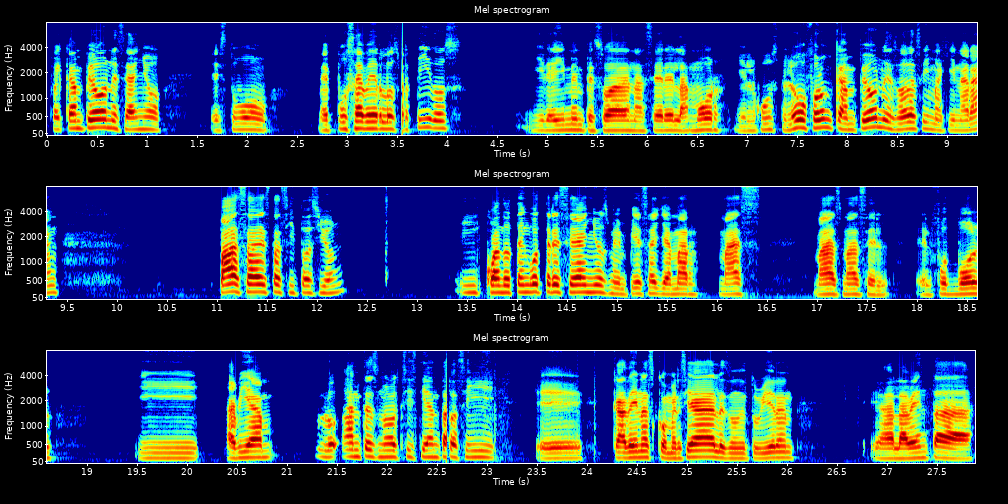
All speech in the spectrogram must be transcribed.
fue campeón, ese año estuvo, me puse a ver los partidos y de ahí me empezó a nacer el amor y el gusto. Luego fueron campeones, ahora se imaginarán. Pasa esta situación y cuando tengo 13 años me empieza a llamar más, más, más el, el fútbol. Y había, antes no existían tanto así eh, cadenas comerciales donde tuvieran eh, a la venta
